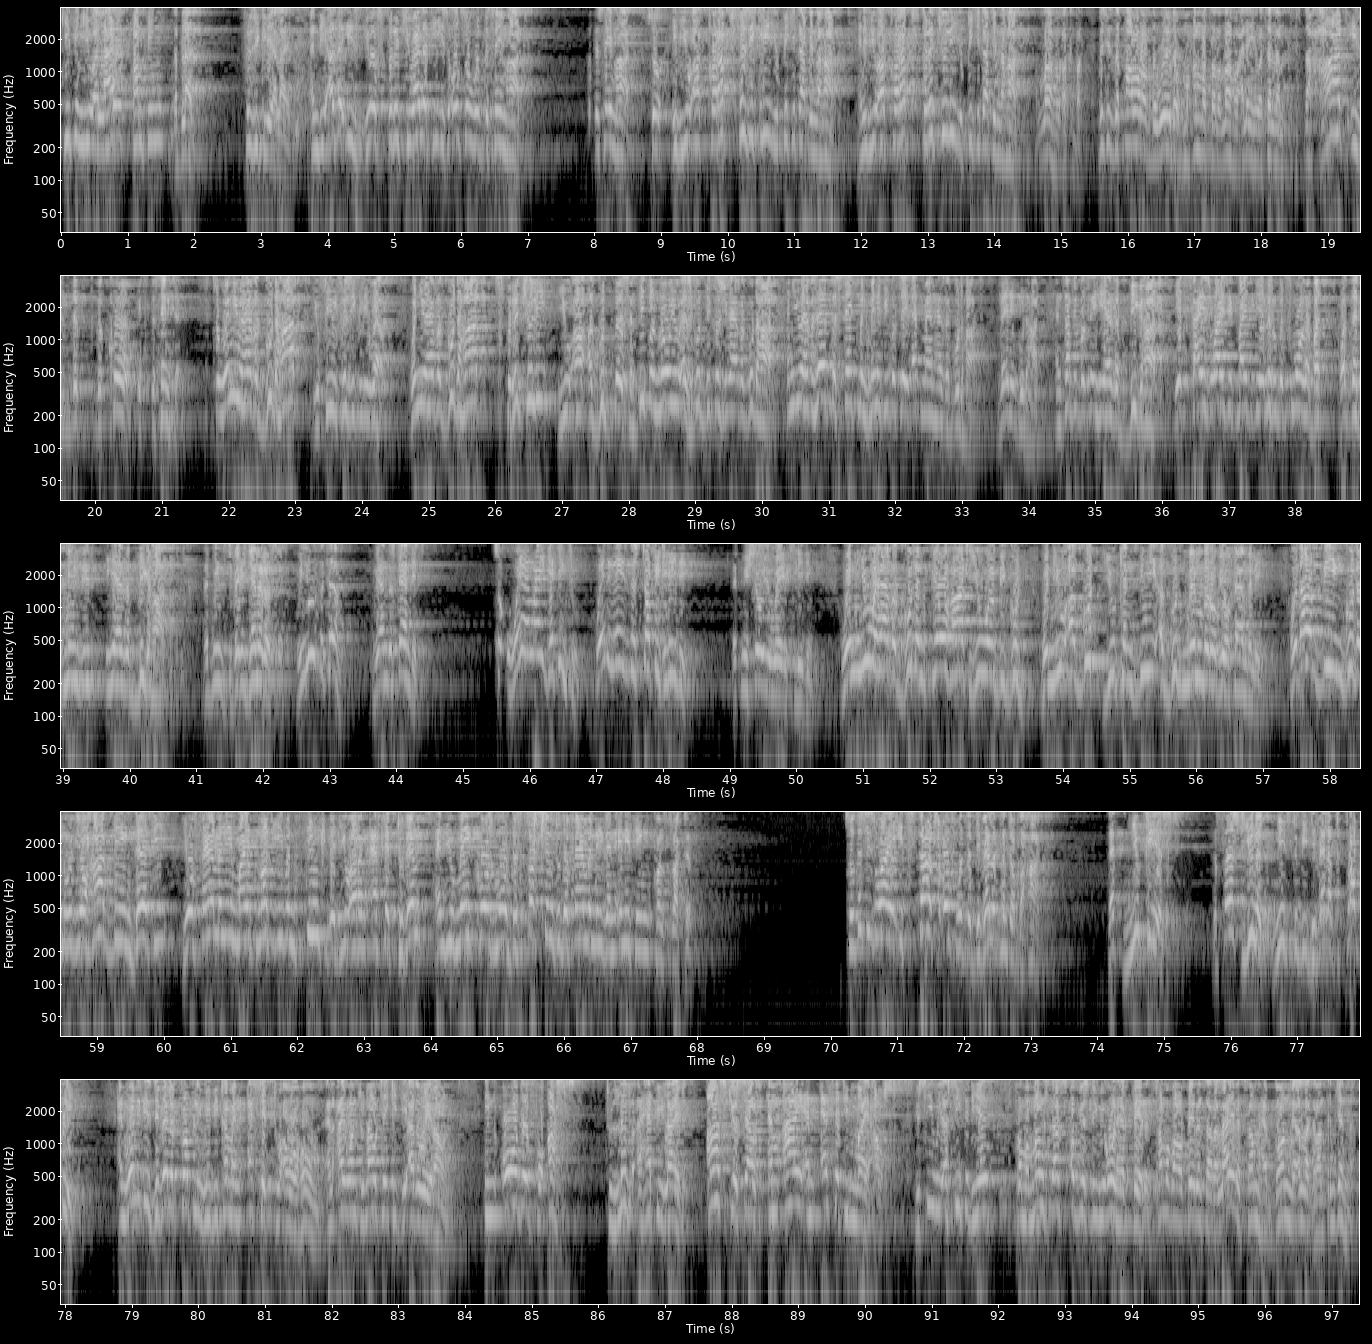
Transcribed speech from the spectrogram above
keeping you alive, pumping the blood, physically alive. And the other is your spirituality is also with the same heart. With the same heart. So if you are corrupt physically, you pick it up in the heart. And if you are corrupt spiritually, you pick it up in the heart. Allahu Akbar. This is the power of the word of Muhammad sallallahu alayhi wasallam. The heart is the, the core, it's the center. So when you have a good heart, you feel physically well. When you have a good heart, spiritually, you are a good person. People know you as good because you have a good heart. And you have heard the statement, many people say, that man has a good heart. Very good heart. And some people say he has a big heart. Yet size-wise it might be a little bit smaller, but what that means is he has a big heart. That means very generous. We use the term. We understand it. So where am I getting to? Where is this topic leading? Let me show you where it's leading. When you have a good and pure heart, you will be good. When you are good, you can be a good member of your family. Without being good and with your heart being dirty, your family might not even think that you are an asset to them and you may cause more destruction to the family than anything constructive. So this is why it starts off with the development of the heart. That nucleus, The first unit needs to be developed properly. And when it is developed properly, we become an asset to our homes. And I want to now take it the other way around. In order for us to live a happy life, ask yourself, am I an asset in my house? You see, we are seated here. From amongst us, obviously we all have parents. Some of our parents are alive and some have gone. May Allah grant them Jannah.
